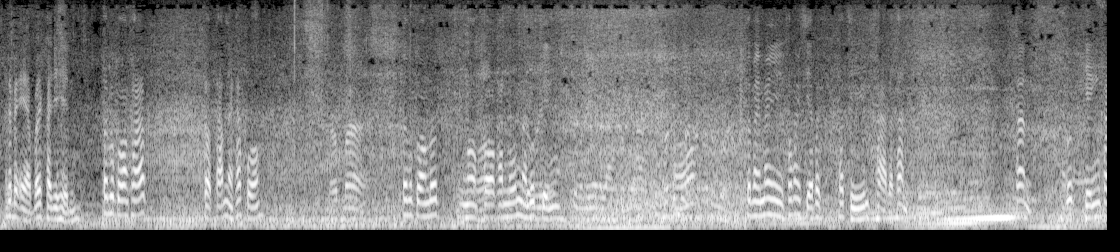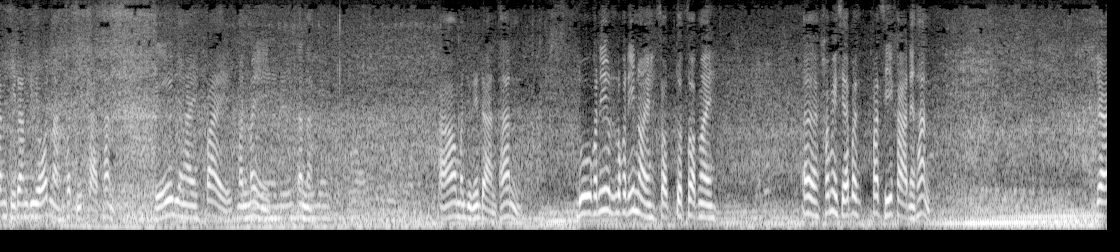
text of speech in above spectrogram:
ไม่ได้ไปแอบไว้ใครจะเห็นท่านผู้กองครับ สอบถามหน่อยครับผมครับว่าท่านผู้กองรถงอคอคันนู้นนะรถเก๋งช่วงนี้กำลังทำงานรถตำรวจรถตำรวจทำไมไม่เขาไม่เสียภาษีขาดอะท่าน ท่านรถเก๋งคันสีดำดีโอสนะภาษีขาดท่าน หรือยังไงป้ายมันไม่นั่นนะ เอามันอยู่ในด่านท่าน ดูคันนี้รถคันนี้หน่อยสอบตรวจสอบหน่อย เออเขาไม่เสียภาษีขาดเนี่ยท่าน อย่า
